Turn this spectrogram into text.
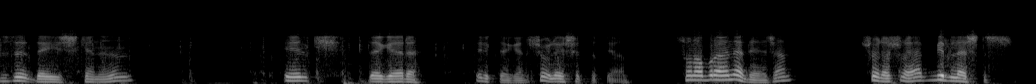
Dizi değişkeninin ilk değeri. İlk değeri. Şöyle eşittir diyelim. Sonra buraya ne diyeceğim? Şöyle şuraya birleştir.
